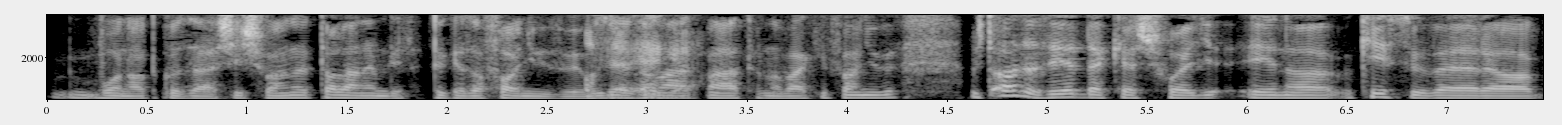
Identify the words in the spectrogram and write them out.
vonatkozás is van. Talán említettük, ez a fanyűvő, az ugye ez a Mátronováki fanyűvő. Most az az érdekes, hogy én a, készülve erre a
